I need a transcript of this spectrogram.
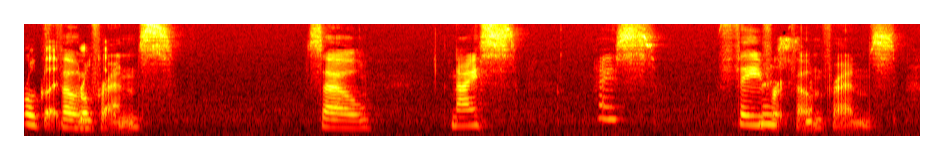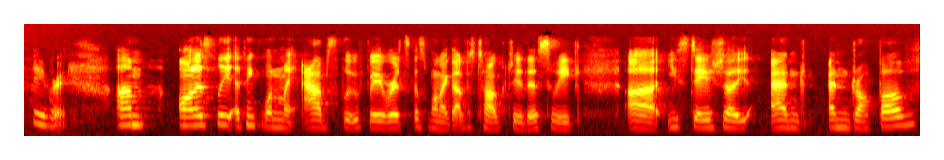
real good, phone real friends. Good. So, nice, nice favorite nice. phone friends. Favorite. Um, honestly, I think one of my absolute favorites is one I got to talk to this week. Uh, Eustacia and Andropov.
